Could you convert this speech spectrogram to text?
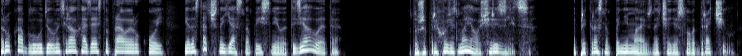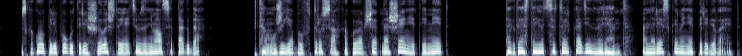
рукоблудил, натирал хозяйство правой рукой, я достаточно ясно пояснила. Ты делал это? Тут уже приходит моя очередь злиться. Я прекрасно понимаю значение слова «дрочил». с какого перепугу ты решила, что я этим занимался тогда? К тому же я был в трусах. Какое вообще отношение это имеет? Тогда остается только один вариант. Она резко меня перебивает.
